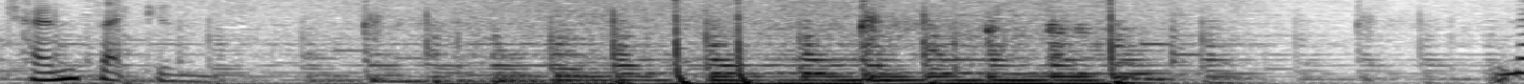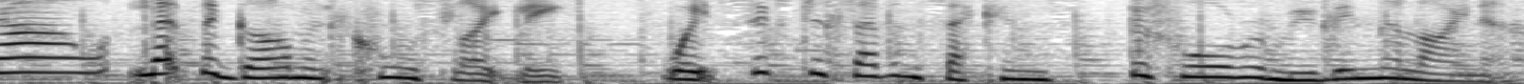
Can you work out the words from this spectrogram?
10 seconds. Now, let the garment cool slightly. Wait 6 to 7 seconds before removing the liner.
